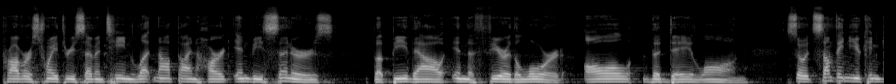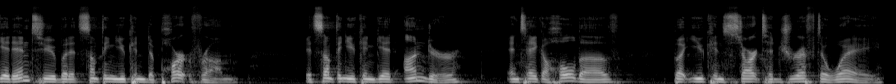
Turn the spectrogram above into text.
Proverbs 23 17 Let not thine heart envy sinners, but be thou in the fear of the Lord all the day long. So it's something you can get into, but it's something you can depart from. It's something you can get under and take a hold of, but you can start to drift away.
